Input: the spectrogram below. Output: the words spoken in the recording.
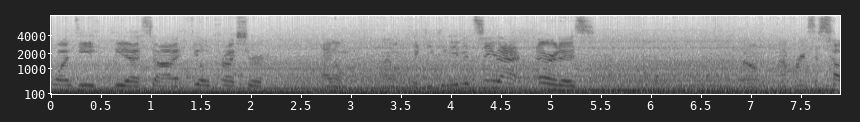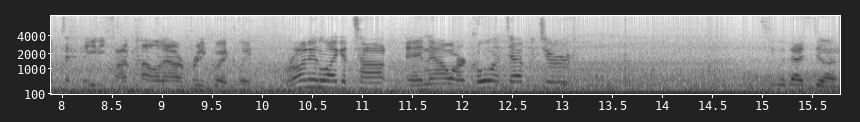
20 PSI fuel pressure. I don't, I don't think you can even see that. There it is brings us up to 85 mile an hour pretty quickly. Running like a top, and now our coolant temperature, let's see what that's doing.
